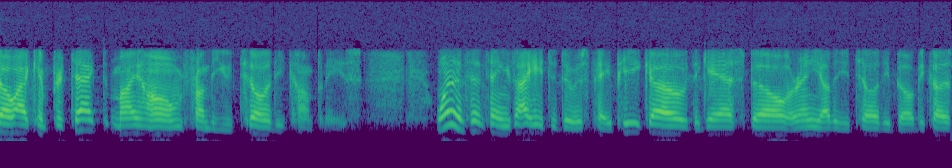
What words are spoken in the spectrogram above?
so I can protect my home from the utility companies. One of the things I hate to do is pay PECO, the gas bill, or any other utility bill because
